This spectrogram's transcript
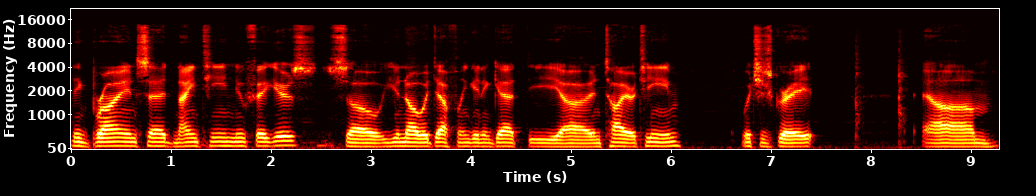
think Brian said 19 new figures, so you know we're definitely going to get the uh, entire team, which is great. Um,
